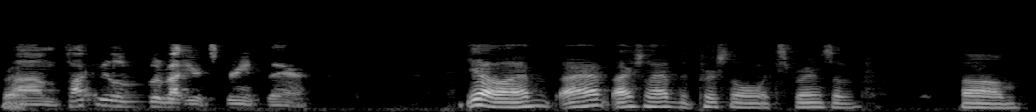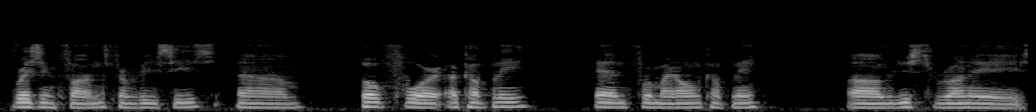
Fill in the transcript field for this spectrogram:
Right. Um, talk to me a little bit about your experience there. Yeah, well, I have, I have actually have the personal experience of um, raising funds from VCs, um, both for a company and for my own company. Um, used to run a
